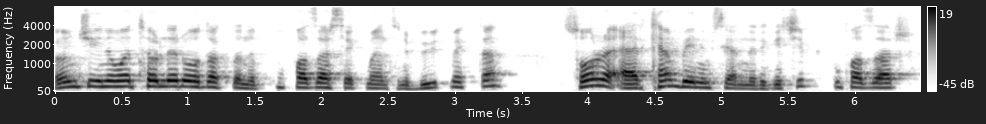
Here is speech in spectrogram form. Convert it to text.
önce inovatörlere odaklanıp bu pazar segmentini büyütmekten, sonra erken benimseyenleri geçip bu pazar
